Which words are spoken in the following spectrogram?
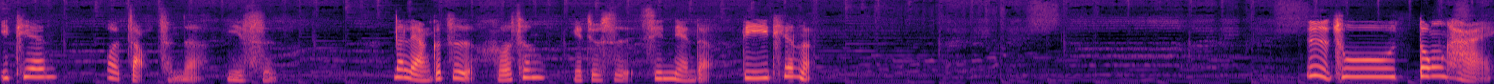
一天。或早晨的意思，那两个字合称，也就是新年的第一天了。日出东海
